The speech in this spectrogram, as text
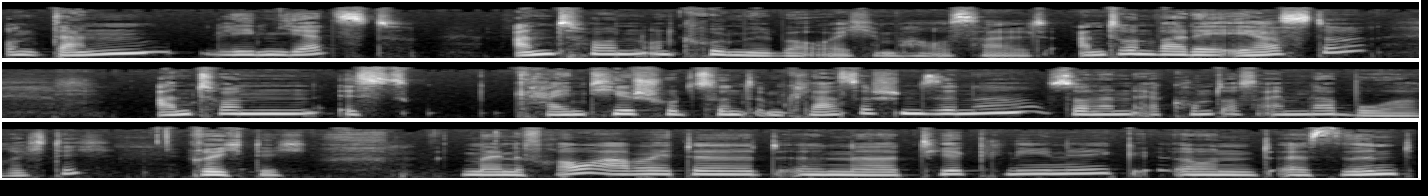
Und dann leben jetzt Anton und Krümel bei euch im Haushalt. Anton war der Erste. Anton ist kein Tierschutzhund im klassischen Sinne, sondern er kommt aus einem Labor, richtig? Richtig. Meine Frau arbeitet in einer Tierklinik und es sind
